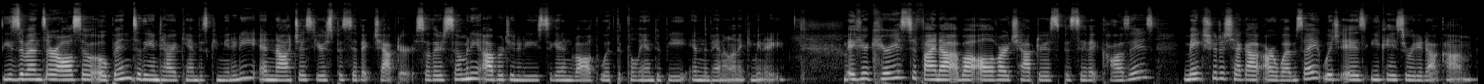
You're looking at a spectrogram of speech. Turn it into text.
These events are also open to the entire campus community and not just your specific chapter. So there's so many opportunities to get involved with the philanthropy in the Panhellenic community. If you're curious to find out about all of our chapter's specific causes, make sure to check out our website, which is uksorority.com.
